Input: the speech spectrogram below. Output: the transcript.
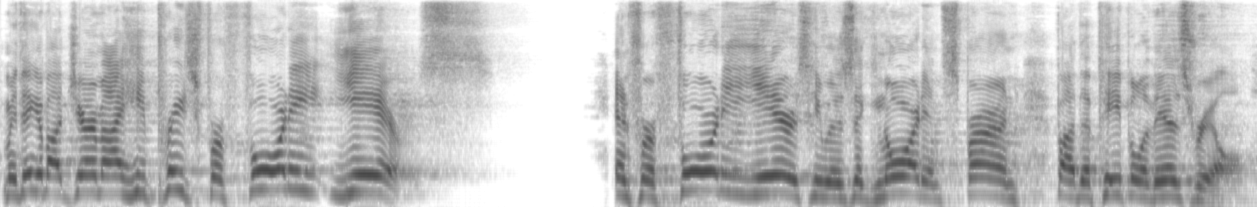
I mean, think about Jeremiah. He preached for 40 years. And for 40 years, he was ignored and spurned by the people of Israel.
